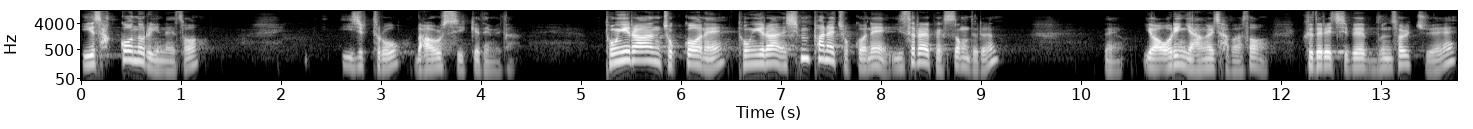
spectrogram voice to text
이 사건으로 인해서 이집트로 나올 수 있게 됩니다. 동일한 조건에 동일한 심판의 조건에 이스라엘 백성들은 네, 어린 양을 잡아서 그들의 집의 문설주에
